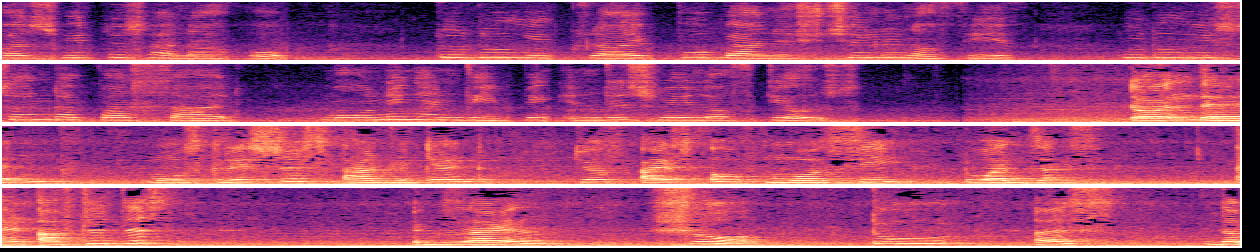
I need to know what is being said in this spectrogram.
our sweetness and our hope. To do we cry, poor banished children of Eve. To do we send up our side, mourning and weeping in this vale of tears. Turn then, most gracious advocate, your eyes of mercy towards us, and after this exile, show to us the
